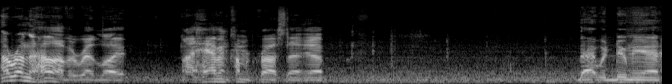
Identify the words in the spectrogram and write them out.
I run the hell out of a red light. I haven't come across that yet. That would do me in.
